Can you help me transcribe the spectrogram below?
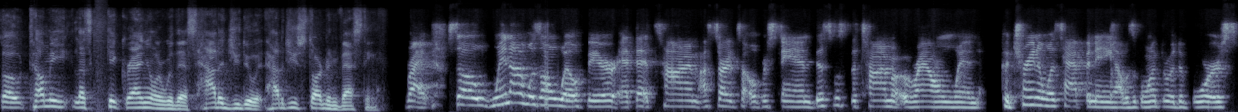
So tell me, let's get granular with this. How did you do it? How did you start investing? Right. So when I was on welfare at that time, I started to understand this was the time around when Katrina was happening. I was going through a divorce,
